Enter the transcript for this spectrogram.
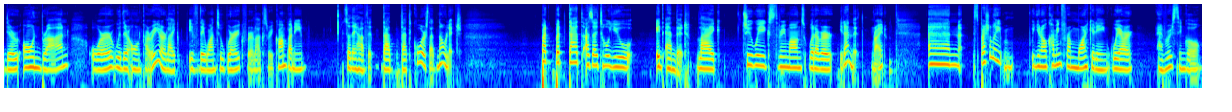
their own brand or with their own career like if they want to work for a luxury company so they have that that that course that knowledge. But but that as i told you it ended. Like two weeks three months whatever it ended right? And especially you know coming from marketing where every single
